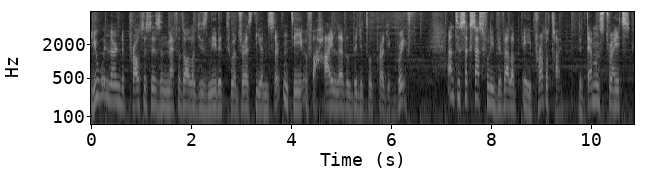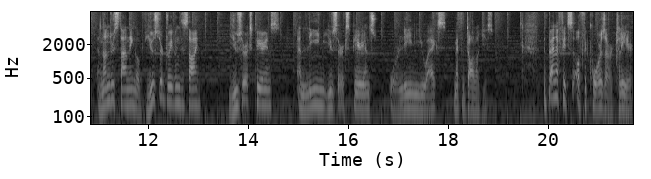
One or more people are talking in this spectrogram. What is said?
you will learn the processes and methodologies needed to address the uncertainty of a high-level digital project brief and to successfully develop a prototype that demonstrates an understanding of user-driven design, user experience, and lean user experience or lean UX methodologies. The benefits of the course are clear.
